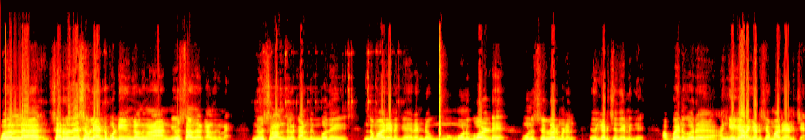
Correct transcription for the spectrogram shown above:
முதல்ல சர்வதேச விளையாட்டு போட்டி எங்கே கலந்துக்கினா நியூசிலாந்தில் கலந்துக்கினேன். நியூசிலாந்தில் கலந்துக்கும் போது இந்த மாதிரி எனக்கு ரெண்டு மூ- மூணு கோல்டு மூணு சில்வர் மெடல் இது கிடைச்சது எனக்கு. அப்போ எனக்கு ஒரு அங்கீகாரம் கிடைச்ச மாதிரி நினச்சேன்.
